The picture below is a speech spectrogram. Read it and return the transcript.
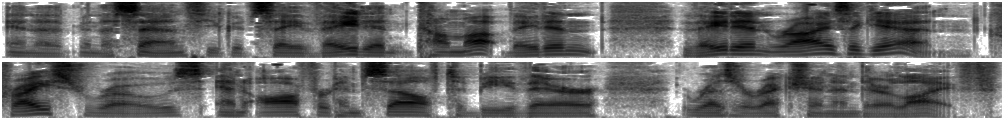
in a in a sense, you could say they didn't come up. They didn't they didn't rise again. Christ rose and offered Himself to be their resurrection and their life,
